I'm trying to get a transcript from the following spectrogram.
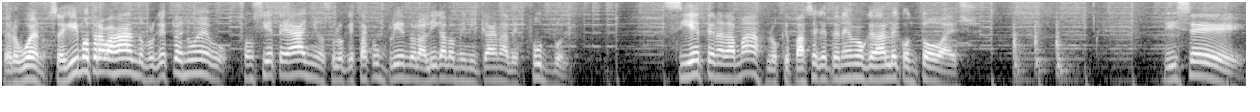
Pero bueno, seguimos trabajando porque esto es nuevo. Son siete años lo que está cumpliendo la Liga Dominicana de Fútbol. Siete nada más. Lo que pasa es que tenemos que darle con todo a eso. Dice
